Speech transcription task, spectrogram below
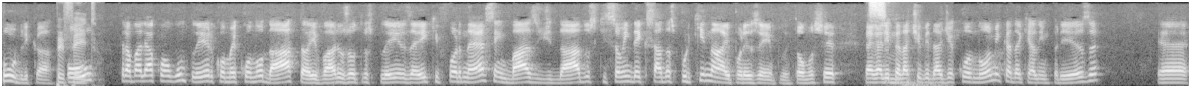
pública Perfeito. ou trabalhar com algum player como Econodata e vários outros players aí que fornecem bases de dados que são indexadas por KNAI, por exemplo. Então você pega Sim. ali pela atividade econômica daquela empresa é,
